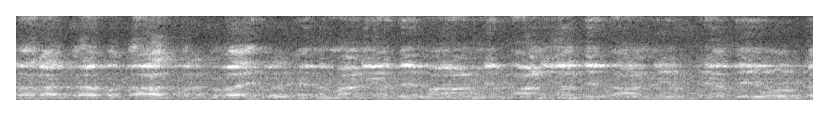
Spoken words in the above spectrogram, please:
ਦਾ ਰਾਖਾ, ਬਕਾਲ ਪੁਰਖ ਵਾਹਿਗੁਰੂ ਕੇ ਨਮਾਣੀਆਂ ਦੇ ਮਾਣ ਨੇ ਤਾਣੀਆਂ ਦੇ ਦਾਨ ਨੇ ਉੱਟਿਆਂ ਦੇ ਓਟ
